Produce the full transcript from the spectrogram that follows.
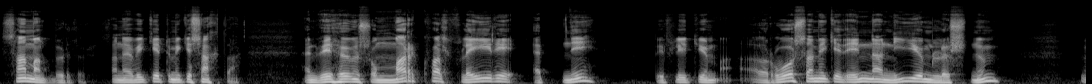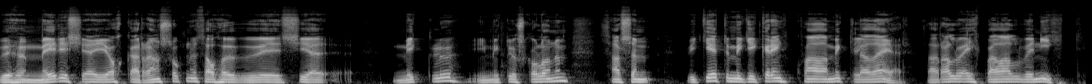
samanburður þannig að við getum ekki sagt það en við höfum svo markvall fleiri efni við flytjum rosa mikið inn að nýjum lausnum við höfum meiri séð í okkar rannsóknu þá höfum við séð miklu í miklu skólanum þar sem við getum ekki greint hvaða mikla það er það er alveg eitthvað alveg nýtt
